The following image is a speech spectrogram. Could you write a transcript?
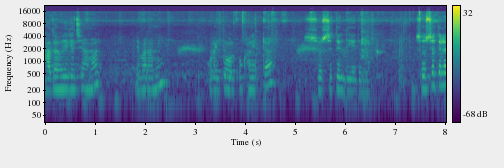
ভাজা হয়ে গেছে আমার। এবার আমি কড়াইতে অল্প খানিকটা সর্ষে তেল দিয়ে দেবো। সর্ষের তেলে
